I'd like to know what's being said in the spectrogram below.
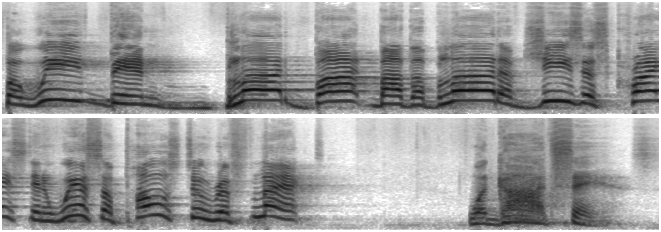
But we've been blood bought by the blood of Jesus Christ, and we're supposed to reflect what God says.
